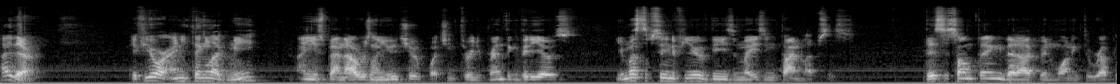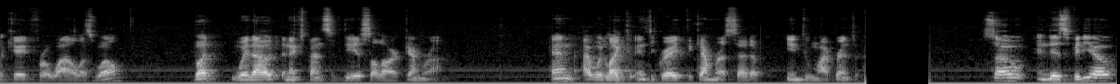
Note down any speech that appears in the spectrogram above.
Hi there! If you are anything like me, and you spend hours on YouTube watching 3D printing videos, you must have seen a few of these amazing time lapses. This is something that I've been wanting to replicate for a while as well, but without an expensive DSLR camera. And I would like to integrate the camera setup into my printer. So, in this video,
